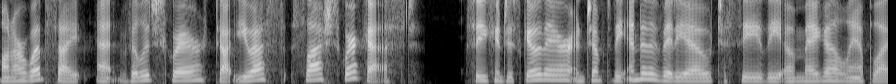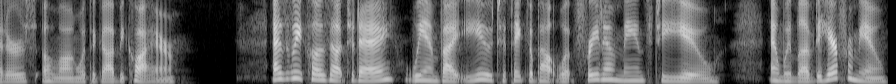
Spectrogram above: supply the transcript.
on our website at villagesquare.us slash squarecast. So you can just go there and jump to the end of the video to see the Omega Lamplighters along with the Godby Choir. As we close out today, we invite you to think about what freedom means to you, and we'd love to hear from you.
